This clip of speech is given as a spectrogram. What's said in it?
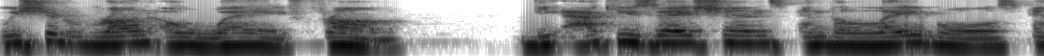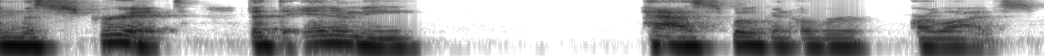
We should run away from the accusations and the labels and the script that the enemy has spoken over our lives.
